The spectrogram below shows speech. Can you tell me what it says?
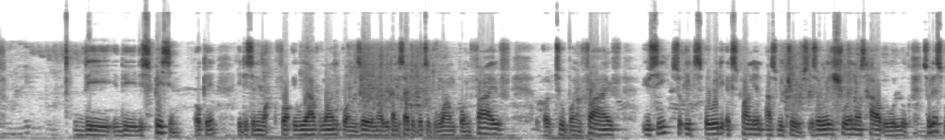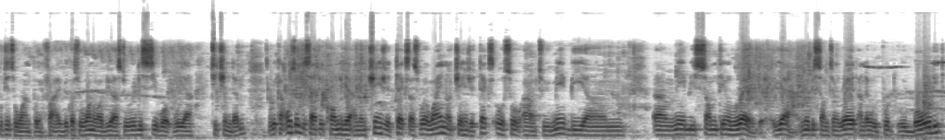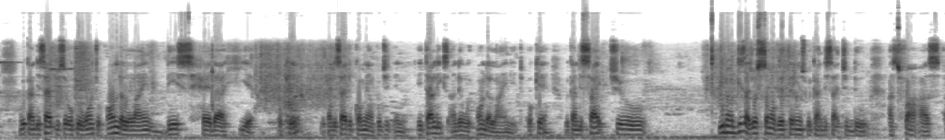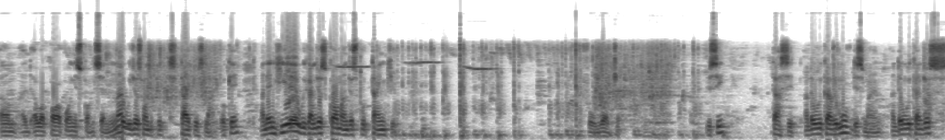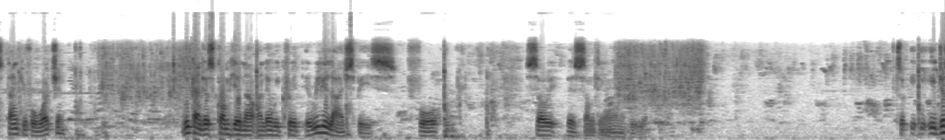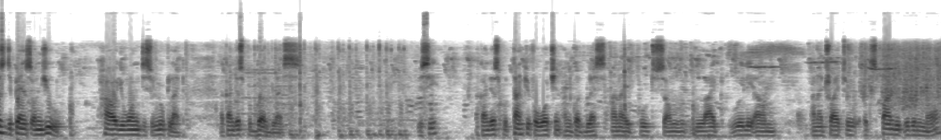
the the the spacing okay? It is in for we have 1.0 now we can decide to put it 1.5 or 2.5 you see? So it's already expanding as we chose it's already showing us how it will look. So let's put it to 1.5 because we want our viewers to really see what we are teaching them. We can also decide to come here and then change the text as well. Why not change the text also um to maybe um, um maybe something red? Yeah maybe something red and then we put we bold it. We can decide to say okay we want to underline this header here okay? We can decide to come here and put it in italics and then we underline it okay? We can decide to you know these are just some of the things we can decide to do as far as um, our powerpoint is concerned. Now we just want to put title slide okay? And then here we can just come and just put thank you for watching. You see? That's it. And then we can remove this man. And then we can just thank you for watching. We can just come here now and then we create a really large space for sorry there's something I want to do here so it, it just depends on you how you want this to look like. I can just put God bless. You see? I can just put thank you for watching and God bless. And I put some like really um and I try to expand it even more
